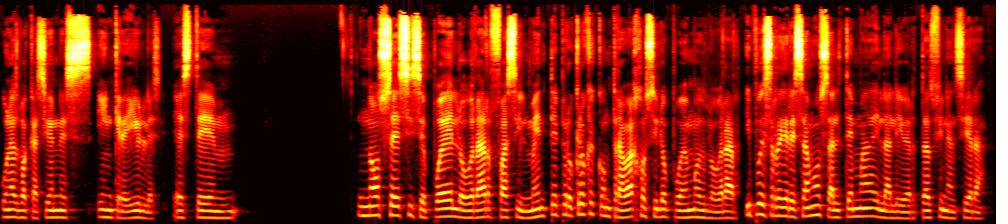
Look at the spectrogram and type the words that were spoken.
unas vacaciones increíbles. Este no sé si se puede lograr fácilmente, pero creo que con trabajo sí lo podemos lograr. Y pues regresamos al tema de la libertad financiera.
